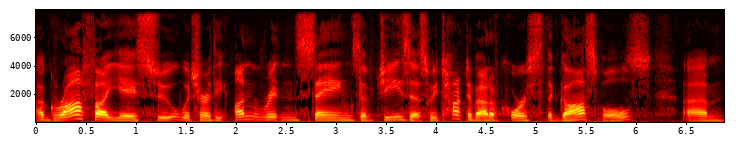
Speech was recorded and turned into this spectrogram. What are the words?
agrapha Jesu, which are the unwritten sayings of Jesus. We talked about, of course, the Gospels um,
